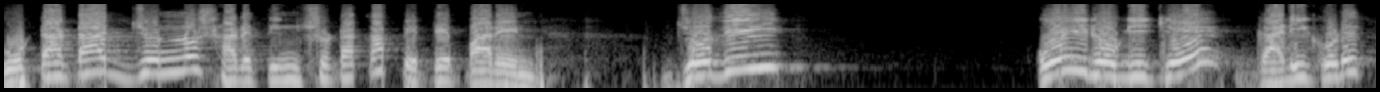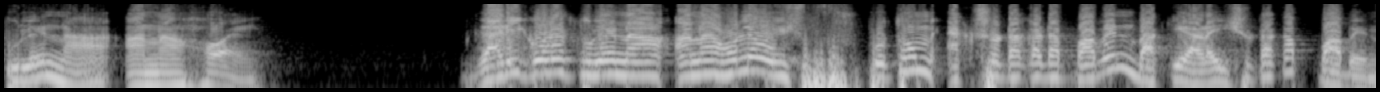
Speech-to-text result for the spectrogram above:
গোটাটার জন্য সাড়ে তিনশো টাকা পেতে পারেন। যদি ওই রোগীকে গাড়ি করে তুলে না আনা হয়। গাড়ি করে তুলে না আনা হলে ওই প্রথম একশো টাকাটা পাবেন, বাকি আড়াইশো টাকা পাবেন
